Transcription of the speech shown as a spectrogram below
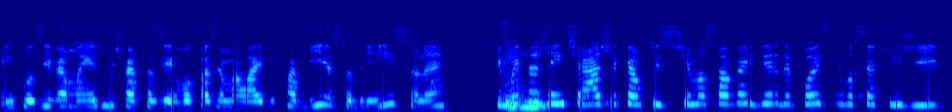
Inclusive, amanhã a gente vai fazer, vou fazer uma live com a Bia sobre isso, né? Que Sim. muita gente acha que a autoestima só vai vir depois que você atingir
